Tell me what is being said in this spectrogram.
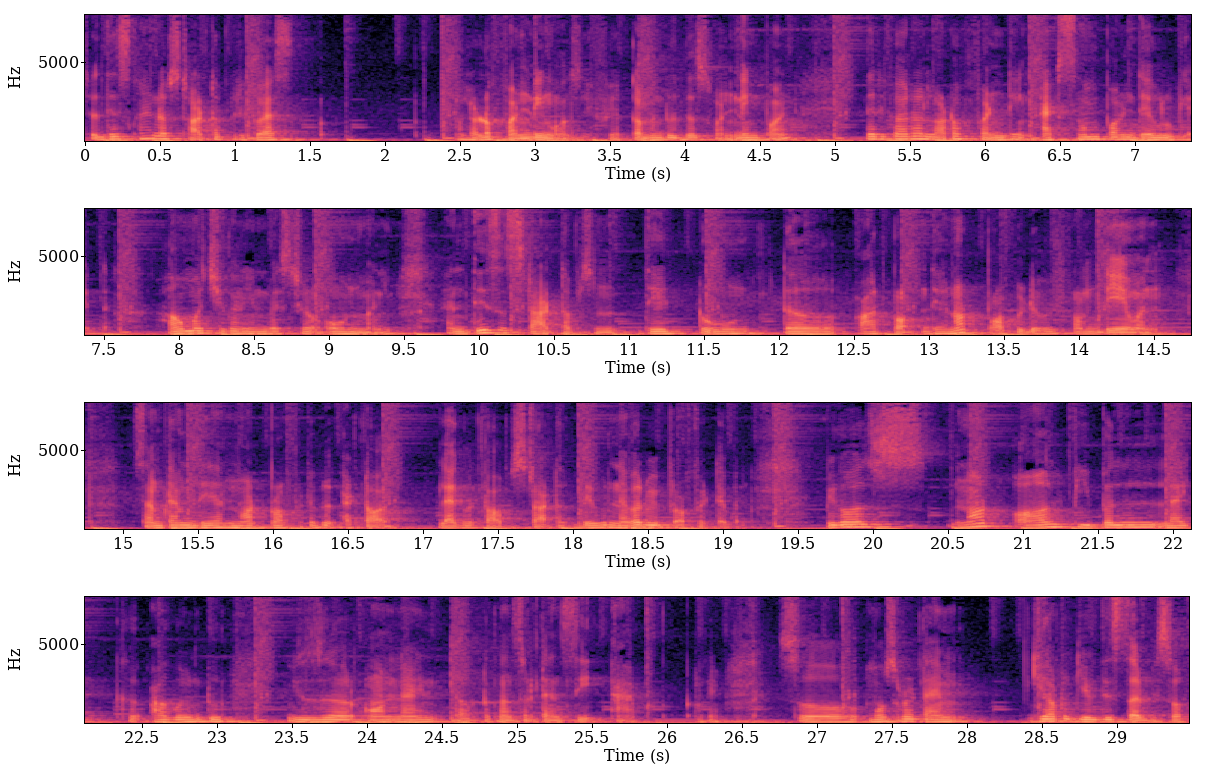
So this kind of startup requires a lot of funding also. If you're coming to this funding point they require a lot of funding. At some point they will get how much you can invest your own money. And these startups they don't uh, are pro- they are not profitable from day one. Sometimes they are not profitable at all like the top startup. They will never be profitable. Because not all people like are going to use your online doctor consultancy app okay? So most of the time you have to give this service of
